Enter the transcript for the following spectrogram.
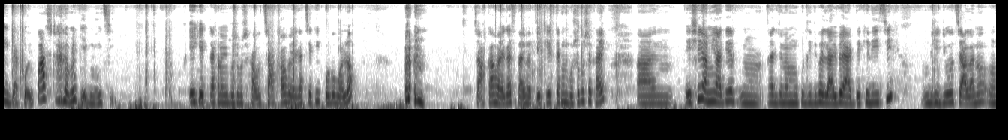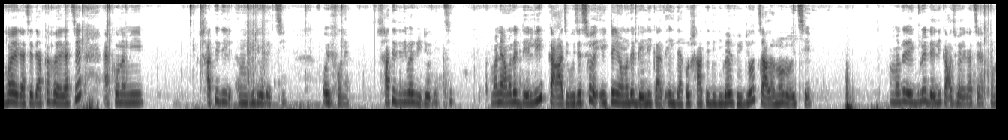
এই দেখো, ওই পাঁচ টাকা দামে কেক নিয়েছি। এই কেকটা এখন আমি বসে বসে খাব। চাকা হয়ে গেছে, কী করব বলো? চাকা হয়ে গেছে, তাই হচ্ছে কেকটা এখন বসে বসে খাই। এসে আমি আগে একজন মুকুল দিদিভাই লাইভে অ্যাড দেখে দিয়েছি। ভিডিও চালানো হয়ে গেছে, দেখা হয়ে গেছে। এখন আমি সাথী দিদি ভিডিও দেখছি, ওই ফোনে সাথী দিদিভাই ভিডিও দেখছি। মানে আমাদের ডেলি কাজ, বুঝেছ? এইটাই আমাদের ডেলি কাজ। এই দেখো, সাথী দিদিভাই ভিডিও চালানো রয়েছে। আমাদের এইগুলোই ডেলি কাজ হয়ে গেছে এখন।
